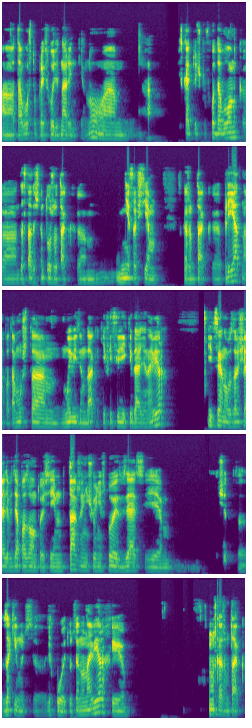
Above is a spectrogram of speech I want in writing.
А, того, что происходит на рынке. Ну, а, искать точки входа в лонг а, достаточно тоже так не совсем, скажем так, э, приятно, потому что мы видим, да, какие фитили кидали наверх и цену возвращали в диапазон, то есть им также ничего не стоит взять и значит, закинуть э, легко эту цену наверх и, ну, скажем так,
